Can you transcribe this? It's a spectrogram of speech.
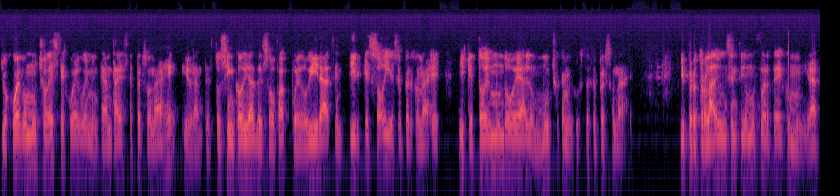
yo juego mucho este juego y me encanta este personaje y durante estos cinco días de sofá puedo ir a sentir que soy ese personaje y que todo el mundo vea lo mucho que me gusta ese personaje. Y por otro lado, un sentido muy fuerte de comunidad.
